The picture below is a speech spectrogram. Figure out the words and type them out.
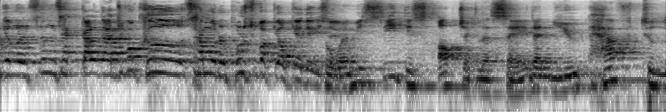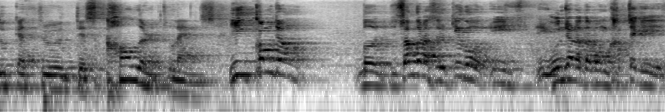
안경을 쓴 색깔 가지고 그 사물을 볼 수밖에 없게 돼 So 있어요. when we see this object, let's say, then you have to look at through this colored lens. 이 검정 뭐 선글라스를 끼고 이, 이 운전하다 보면 갑자기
